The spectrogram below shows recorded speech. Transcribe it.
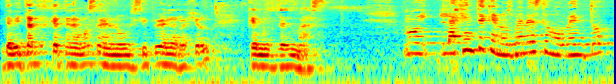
de habitantes que tenemos en el municipio y en la región, que nos den más. Muy, la gente que nos ve en este momento,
